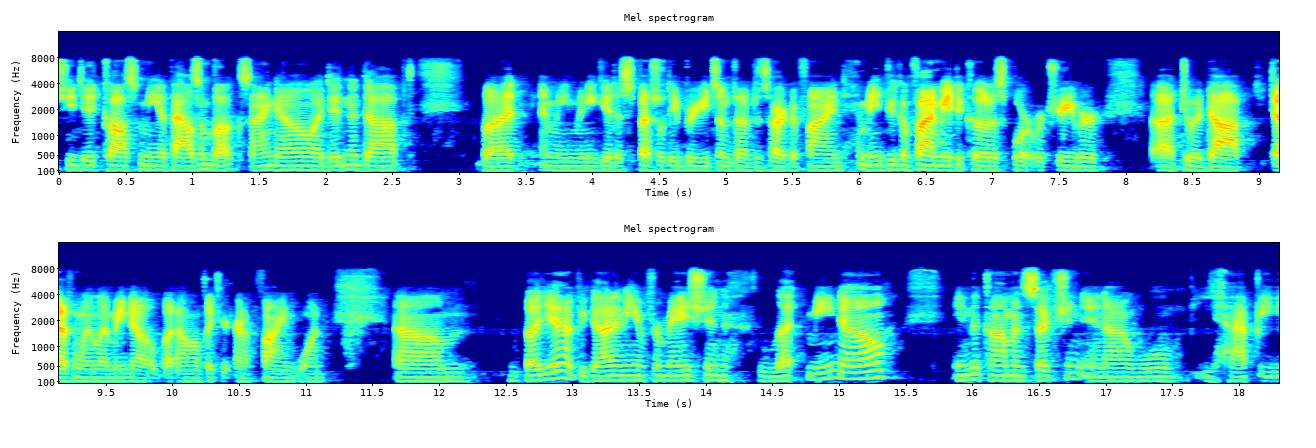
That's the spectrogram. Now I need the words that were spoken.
She did cost me a thousand bucks. I know I didn't adopt. But I mean, when you get a specialty breed, sometimes it's hard to find. I mean, if you can find me a Dakota Sport Retriever uh, to adopt, definitely let me know. But I don't think you're gonna find one. Um, but yeah, if you got any information, let me know in the comments section, and I will be happy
